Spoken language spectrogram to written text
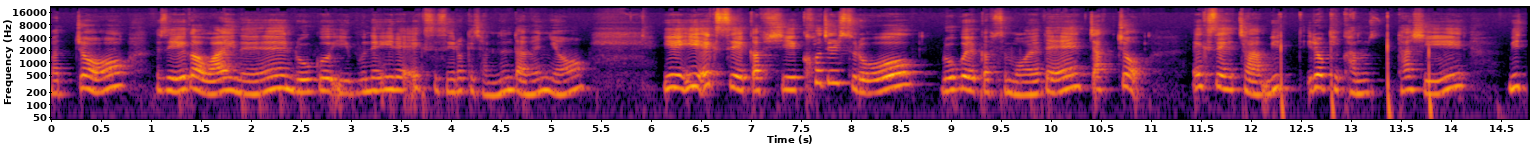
맞죠? 그래서 얘가 y는 로그 2분의 1의 x에서 이렇게 잡는다면요. 얘 이 x의 값이 커질수록 로그의 값은 뭐 해야 돼? 작죠? x의 자 밑 이렇게 감 다시 밑이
